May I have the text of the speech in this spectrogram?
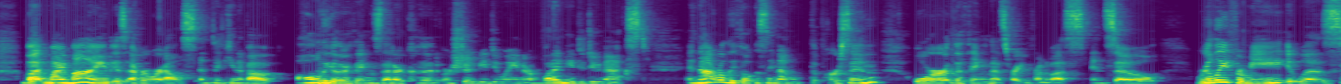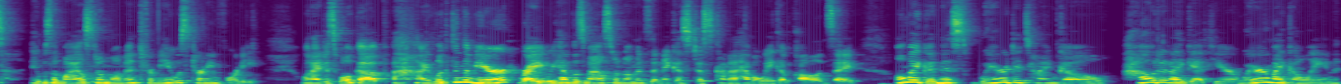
but my mind is everywhere else and thinking about all the other things that I could or should be doing or what I need to do next and not really focusing on the person or the thing that's right in front of us. And so really for me, it was it was a milestone moment. For me, it was turning 40 when I just woke up, I looked in the mirror, right? We have those milestone moments that make us just kind of have a wake up call and say, oh my goodness, where did time go? How did I get here? Where am I going?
